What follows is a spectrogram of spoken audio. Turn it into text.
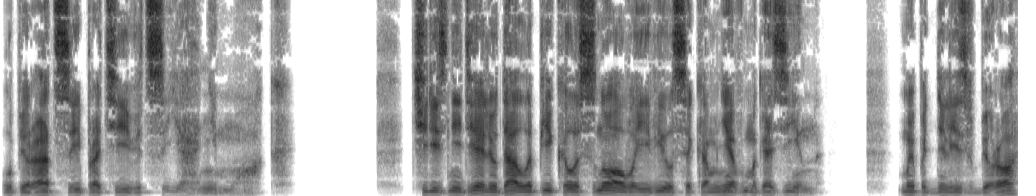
упираться и противиться я не мог. Через неделю Далла Пикколо снова явился ко мне в магазин. Мы поднялись в бюро,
